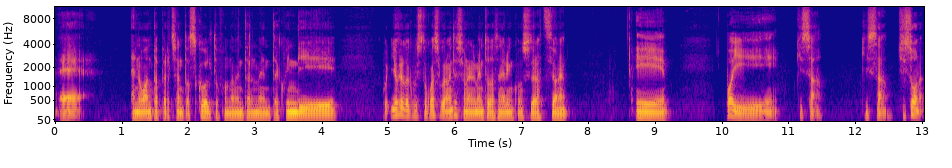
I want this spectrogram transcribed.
è, è 90% ascolto fondamentalmente. Quindi io credo che questo qua sicuramente sia un elemento da tenere in considerazione. E poi chissà, chissà. Ci sono,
